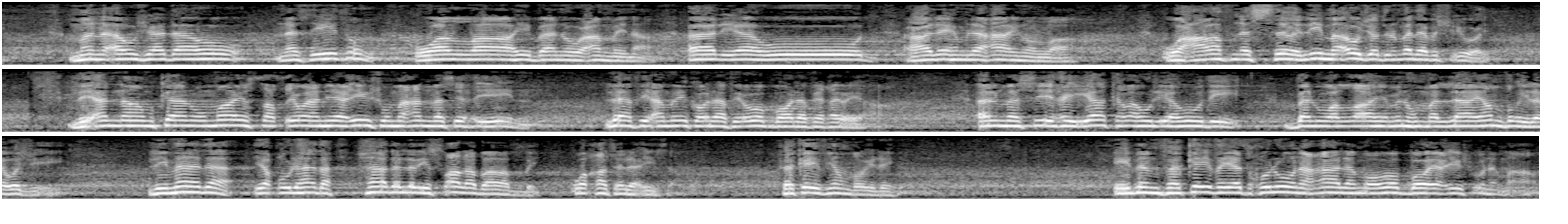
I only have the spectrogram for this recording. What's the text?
من أوجده نسيتم؟ والله بنو عمنا اليهود عليهم لعائن الله. وعرفنا السر لما أوجدوا المذهب الشيوعي. لأنهم كانوا ما يستطيعون أن يعيشوا مع المسيحيين. لا في أمريكا ولا في أوروبا ولا في غيرها. المسيحي يكره اليهودي بل والله منهم من لا ينظر إلى وجهه. لماذا يقول هذا؟ هذا الذي صلب ربي. وقتل عيسى فكيف ينظر إليه؟ إذا فكيف يدخلون عالم أوروبا ويعيشون معهم؟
